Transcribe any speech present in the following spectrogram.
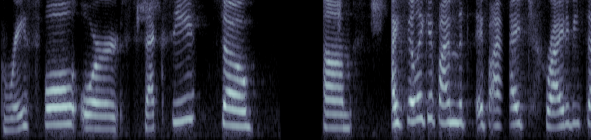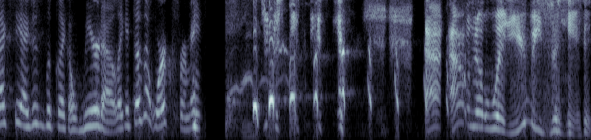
graceful or sexy. So um I feel like if I'm the if I, I try to be sexy, I just look like a weirdo. Like it doesn't work for me. I, I don't know what you be seeing.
